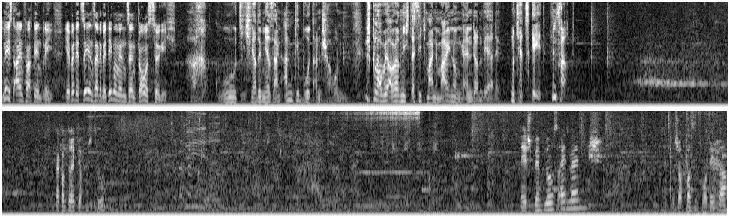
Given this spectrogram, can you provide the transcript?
Lest einfach den Brief. Ihr werdet sehen, seine Bedingungen sind großzügig. Ach gut, ich werde mir sein Angebot anschauen. Ich glaube aber nicht, dass ich meine Meinung ändern werde. Und jetzt geht, hinfort. Er kommt direkt auf mich zu. Ich bin bloß ein Mensch. Jetzt muss ich aufpassen vor dem da.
